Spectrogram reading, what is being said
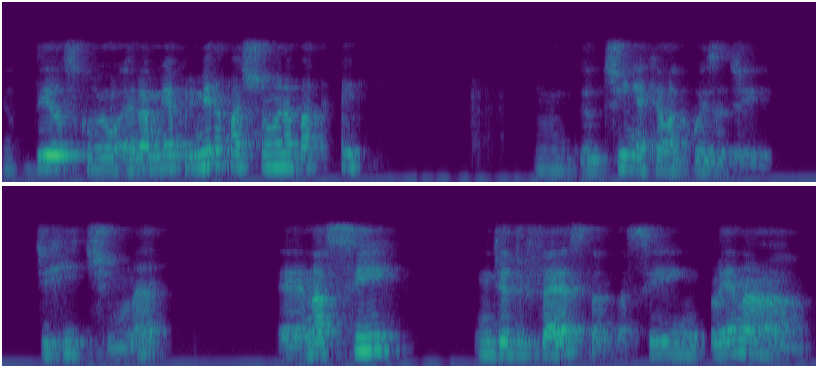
Meu Deus como eu era a minha primeira paixão era a bateria. Hum, eu tinha aquela coisa de, de ritmo né? É, nasci em dia de festa nasci em plena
